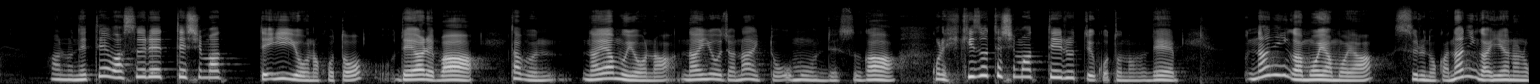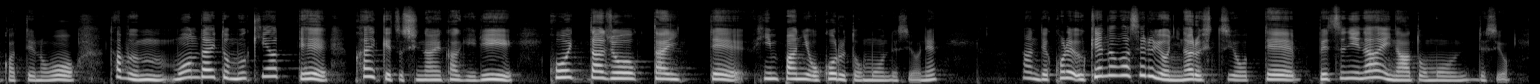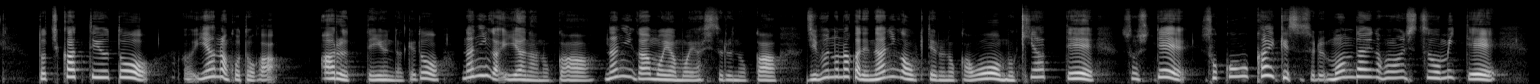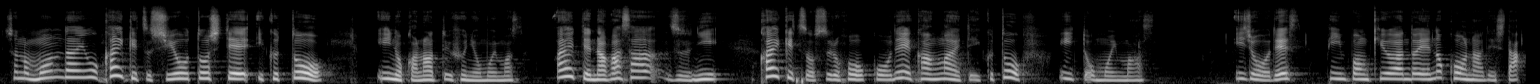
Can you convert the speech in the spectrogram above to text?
あの寝て忘れてしまっていいようなことであれば多分悩むような内容じゃないと思うんですがこれ引きずってしまっているっていうことなので何がモヤモヤするのか何が嫌なのかっていうのを多分問題と向き合って解決しない限りこういった状態って頻繁に起こると思うんですよね。なんでこれ受け流せるようになる必要って別にないなと思うんですよ。どっちかっていうと嫌なことがあるっていうんだけど何が嫌なのか何がモヤモヤするのか自分の中で何が起きてるのかを向き合ってそしてそこを解決する問題の本質を見てその問題を解決しようとしていくといいのかなというふうに思います。あえて流さずに解決をする方向で考えていくといいと思います。以上です。ピンポン Q&A のコーナーでした。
